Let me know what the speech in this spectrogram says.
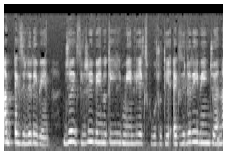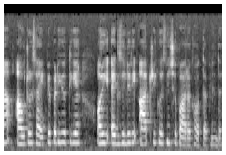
अब एक्सिलरी वेन जो एक्सिलरी वेन होती है, ये मेनली एक्सपोज होती है। एक्सिलरी वेन जो है ना आउटर साइड पे पड़ी होती है और ये एक्सिलरी आर्टरी को इसने छुपा रखा होता है अपने अंदर।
